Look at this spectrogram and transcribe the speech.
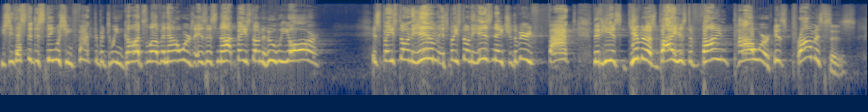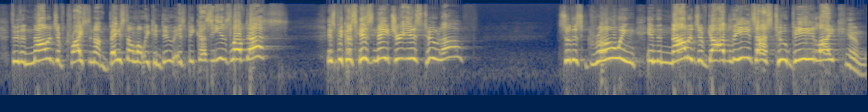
You see, that's the distinguishing factor between God's love and ours is it's not based on who we are. It's based on Him. It's based on His nature. The very fact that He has given us by His divine power, His promises, through the knowledge of Christ and not based on what we can do, is because He has loved us. It's because his nature is to love. So, this growing in the knowledge of God leads us to be like Him.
